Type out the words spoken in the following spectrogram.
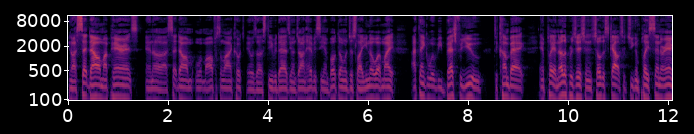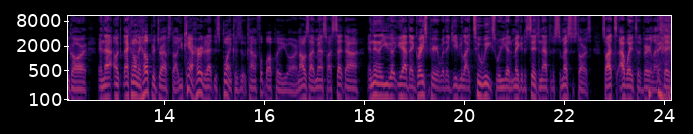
you know, I sat down with my parents and uh, I sat down with my offensive line coach. It was uh, Steve Addazio and John Hevesy, and both of them were just like, you know what, Mike, I think it would be best for you to come back and play another position and show the scouts that you can play center and guard, and that uh, that can only help your draft stock. You can't hurt it at this point because of the kind of football player you are. And I was like, man, so I sat down, and then you you have that grace period where they give you like two weeks where you got to make a decision after the semester starts. So I, I waited to the very last day.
